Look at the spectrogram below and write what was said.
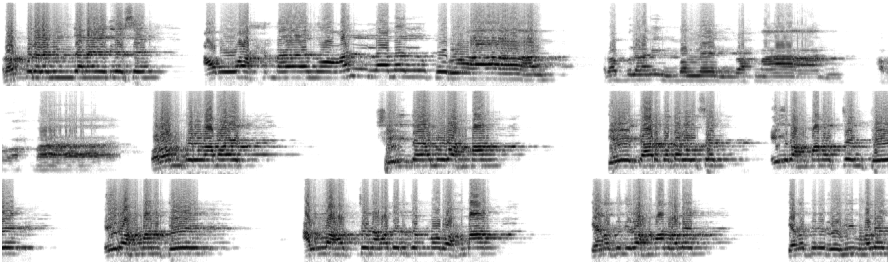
রব্বুল জানিয়ে দিয়েছেন কুরআন। পরম রহমান কে কার কথা বলছেন? এই রহমান হচ্ছেন কে? এই রহমান কে? আল্লাহ হচ্ছেন আমাদের জন্য রহমান। কেন তিনি রহমান হলেন? কেন তিনি রহিম হলেন?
